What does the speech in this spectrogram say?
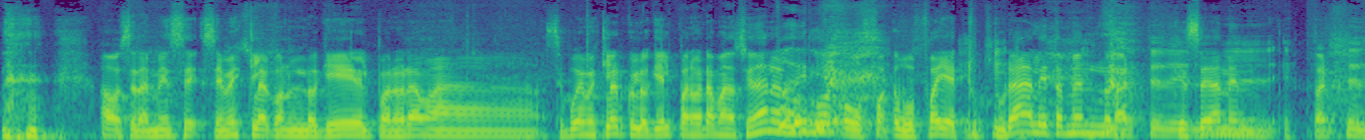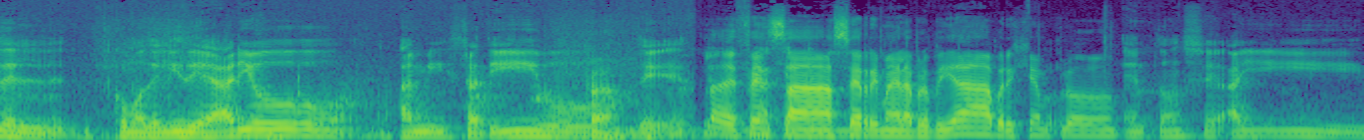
ah, o sea, también se, mezcla con lo que es el panorama. ¿Se puede mezclar con lo que es el panorama nacional a lo mejor? ¿O, fallas estructurales también parte que sean Es parte del, como del ideario administrativo. De, la defensa acérrima de la propiedad, por ejemplo. Entonces hay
